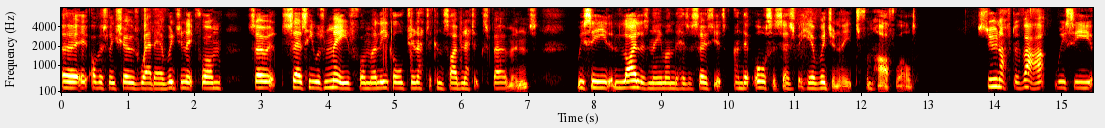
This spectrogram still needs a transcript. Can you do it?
uh, it obviously shows where they originate from. So it says he was made from illegal genetic and cybernetic experiments. We see Lylla's name under his associates, and it also says that he originates from Half-World. Soon after that, we see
